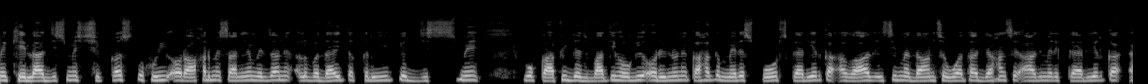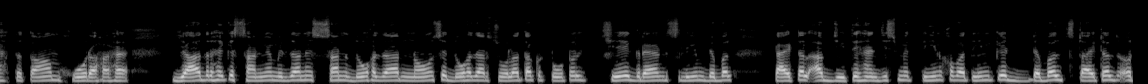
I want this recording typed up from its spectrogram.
में खेला, जिसमें शिकस्त हुई और आखिर में सानिया मिर्ज़ा ने अलविदाई तकरीब के, जिसमें वो काफ़ी जज्बाती होगी और इन्होंने कहा कि मेरे स्पोर्ट्स कैरियर का आगाज़ इसी मैदान से हुआ था, जहाँ से आज मेरे कैरियर का अख्ताम हो रहा है। याद रहे कि सानिया मिर्ज़ा ने सन 2009 से 2016 तक टोटल छः ग्रैंड स्लीम डबल टाइटल अब जीते हैं, जिसमें तीन खवतिन के डबल्स टाइटल्स और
